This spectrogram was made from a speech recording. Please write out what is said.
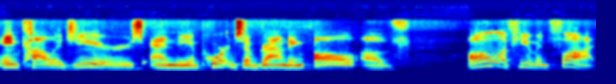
in college years and the importance of grounding all of all of human thought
